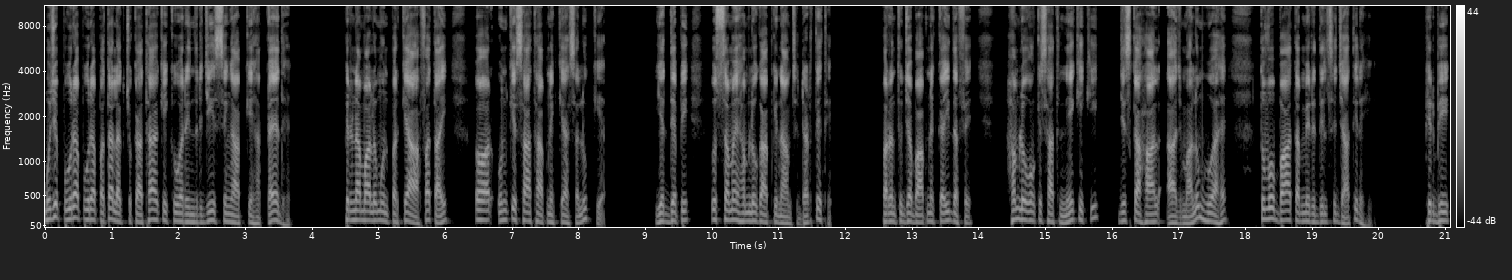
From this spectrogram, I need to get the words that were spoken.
मुझे पूरा पूरा पता लग चुका था कि कुंवर इंद्रजीत सिंह आपके यहाँ कैद है। फिर न मालूम उन पर क्या आफत आई और उनके साथ आपने क्या सलूक किया? यद्यपि उस समय हम लोग आपके नाम से डरते थे, परंतु जब आपने कई दफे हम लोगों के साथ नेकी की जिसका हाल आज मालूम हुआ है तो वो बात अब मेरे दिल से जाती रही। फिर भी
